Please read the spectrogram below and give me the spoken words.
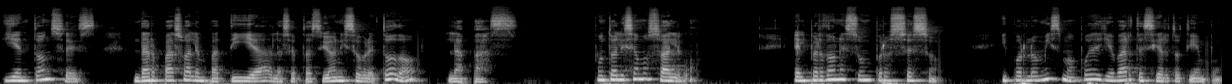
Y entonces dar paso a la empatía, a la aceptación y sobre todo la paz. Puntualicemos algo. El perdón es un proceso y por lo mismo puede llevarte cierto tiempo.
